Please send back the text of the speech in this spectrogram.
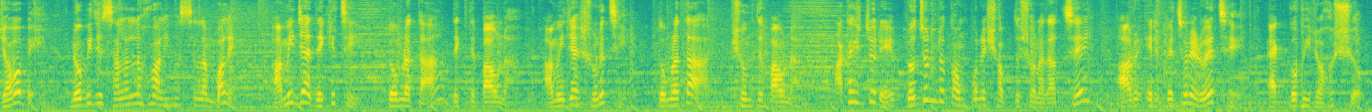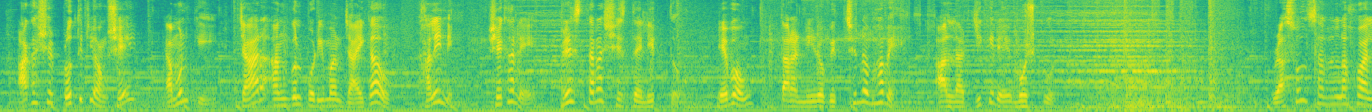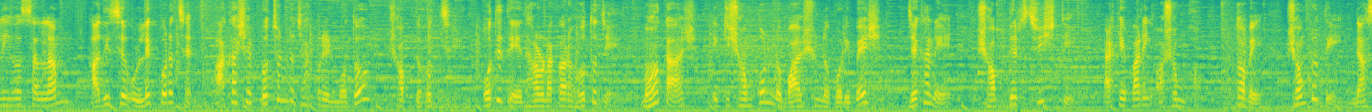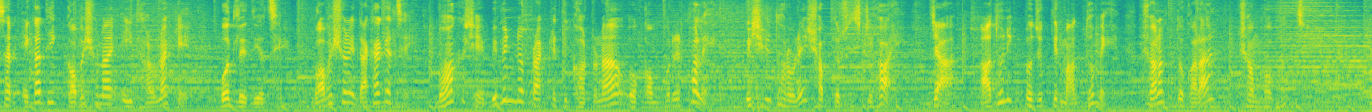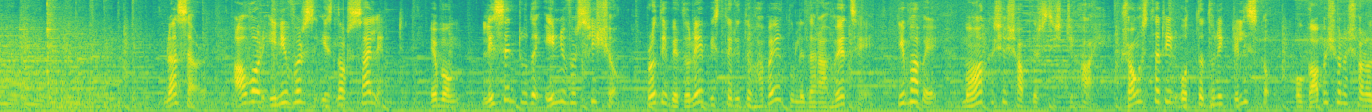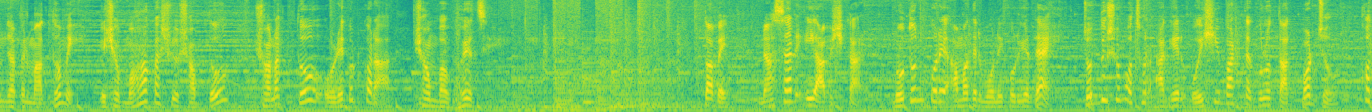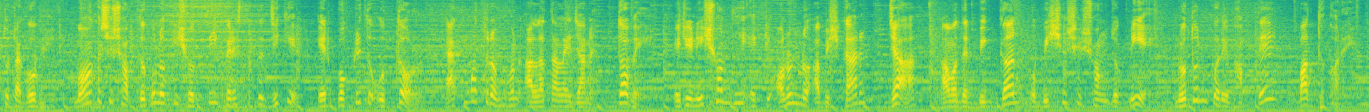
জবাবে নবীজি সাল্লাহ আলহিহাল্লাম বলেন, আমি যা দেখেছি, তোমরা তা দেখতে পাও না। আমি যা শুনেছি, তোমরা তা শুনতে পাও না। আকাশ জুড়ে প্রচণ্ড কম্পনের শব্দ শোনা যাচ্ছে, আর এর পেছনে রয়েছে এক গভীর রহস্য। আকাশের প্রতিটি অংশে, এমনকি চার আঙ্গুল পরিমাণ জায়গাও খালি নেই। সেখানে ফ্রেস্তারা সিজদায় লিপ্ত এবং তারা নিরবিচ্ছিন্নভাবে আল্লাহর জিকিরে মশগুল। রাসুল সাল্লাহ আলহিহাসাল্লাম হাদিসে উল্লেখ করেছেন আকাশের প্রচণ্ড ঝাঁকুনির মতো শব্দ হচ্ছে। অতীতে ধারণা করা হতো যে, মহাকাশ একটি সম্পূর্ণ বায়ুশূন্য পরিবেশ যেখানে শব্দের সৃষ্টি একেবারেই অসম্ভব। তবে সম্প্রতি নাসার একাধিক গবেষণায় এই ধারণাকে বদলে দিয়েছে। গবেষণায় দেখা গেছে, মহাকাশে বিভিন্ন প্রাকৃতিক ঘটনা ও কম্পনের ফলে বিশেষ ধরনের শব্দ সৃষ্টি হয়, যা আধুনিক প্রযুক্তির মাধ্যমে শনাক্ত করা সম্ভব হচ্ছে। নাসার our universe is not silent এবং লিসেন টু দ্য ইউনিভার্স শীর্ষক প্রতিবেদনে বিস্তারিতভাবে তুলে ধরা হয়েছে কীভাবে মহাকাশে শব্দের সৃষ্টি হয়। সংস্থাটির অত্যাধুনিক টেলিস্কোপ ও গবেষণা সরঞ্জামের মাধ্যমে এসব মহাকাশীয় শব্দ শনাক্ত ও রেকর্ড করা সম্ভব হয়েছে। তবে, নাসার এই আবিষ্কার নতুন করে আমাদের মনে করিয়ে দেয় চোদ্দশো বছর আগের ঐশী বার্তাগুলোর তাৎপর্য কতটা গভীর? মহাকাশে শব্দগুলো কি সত্যিই ফেরেস্তাদের জিকির? এর প্রকৃত উত্তর একমাত্র মহান আল্লাহ তালাই জানেন। তবে এটি নিঃসন্দেহে একটি অনন্য আবিষ্কার যা আমাদের বিজ্ঞান ও বিশ্বাসের সংযোগ নিয়ে নতুন করে ভাবতে বাধ্য করে।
